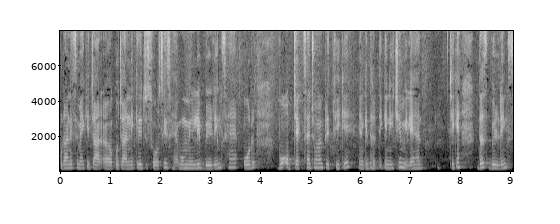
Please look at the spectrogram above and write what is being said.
पुराने समय के जान को जानने के लिए जो सोर्सेज हैं, वो मेनली बिल्डिंग्स हैं और वो ऑब्जेक्ट्स हैं जो हमें पृथ्वी के, यानी कि धरती के नीचे मिले हैं। ठीक है? Thus buildings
